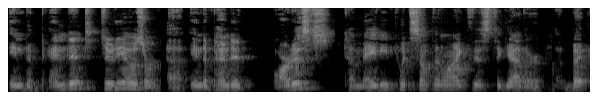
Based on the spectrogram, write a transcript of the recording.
independent studios or uh, independent artists to maybe put something like this together. But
